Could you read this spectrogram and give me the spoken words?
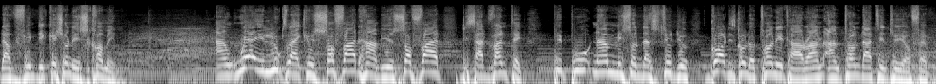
that vindication is coming. And where it looks like you suffered harm, you suffered disadvantage, people now misunderstood you, God is going to turn it around and turn that into your favor.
